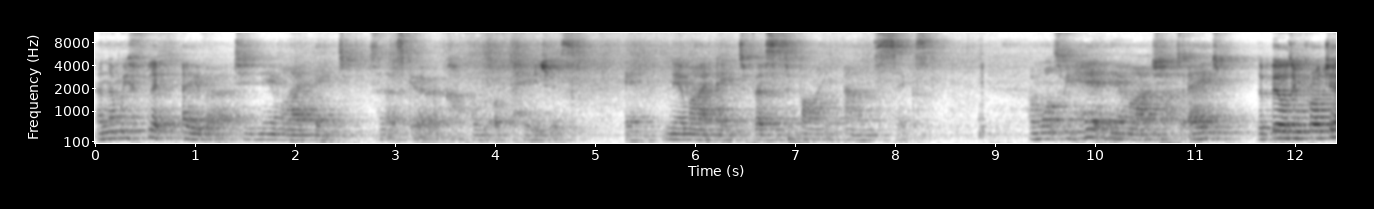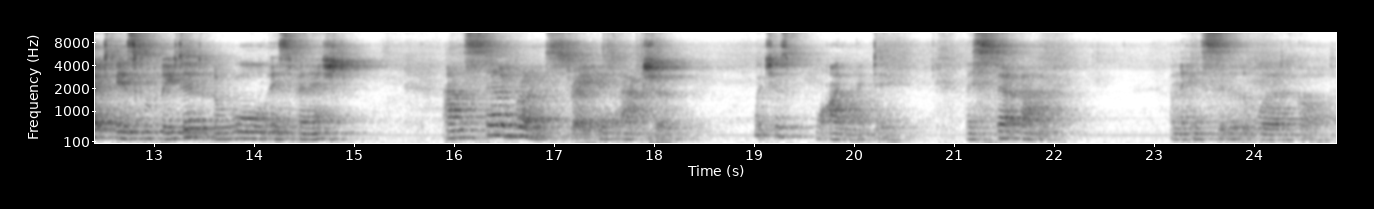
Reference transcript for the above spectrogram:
And then we flip over to Nehemiah 8. So let's go a couple of pages in Nehemiah 8, verses 5 and 6. And once we hit Nehemiah chapter 8, the building project is completed, the wall is finished, and instead of running straight into action, which is what I might do, they step back and they consider the word of God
